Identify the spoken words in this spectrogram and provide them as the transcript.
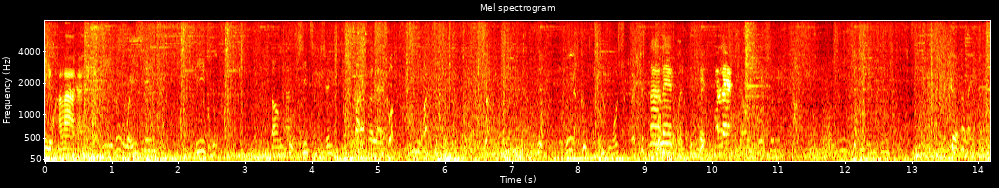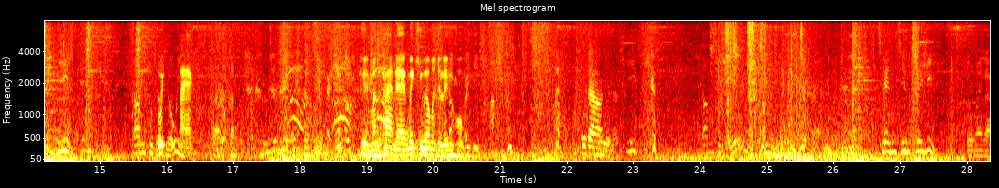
นอยู่ข้างล่างไง 以路为先，医者当不惜己身。 ไปเพื่ออะไร 我手 หน้าแรกเหมือนที่เป็นหน้าแรกเครื่องอะไรนะ 当不 อุ๊ยแตกเห็นมันท่าแดงไม่คิดว่ามันจะเล่นผมกูดาวอยู่นะดูไม่ละ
